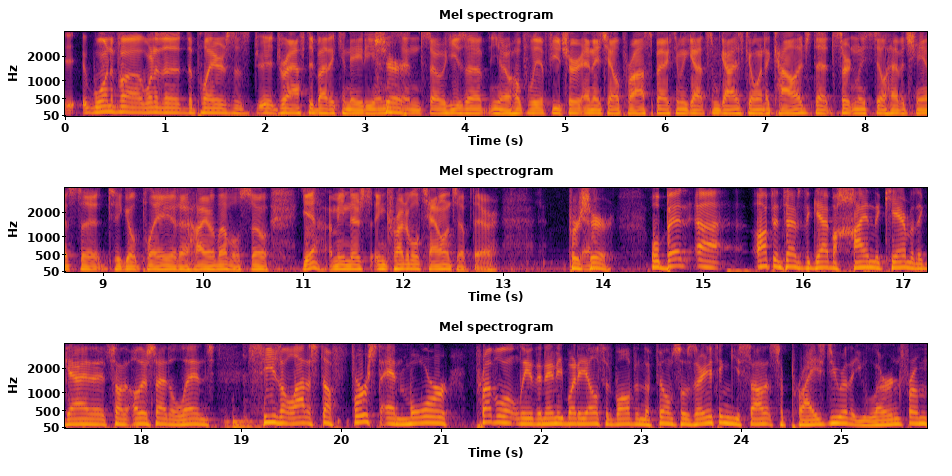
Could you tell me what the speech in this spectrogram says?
uh, one of uh, one of the, the players is drafted by the Canadiens, Sure. and so he's a you know hopefully a future NHL prospect. And we got some guys going to college that certainly still have a chance to to go play at a higher level. So yeah, I mean there's incredible talent up there. For sure. Well, Ben, uh, oftentimes the guy behind the camera, the guy that's on the other side of the lens, sees a lot of stuff first and more prevalently than anybody else involved in the film. So, is there anything you saw that surprised you or that you learned from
